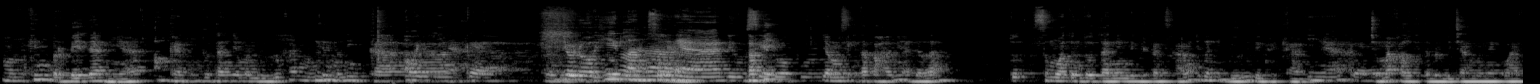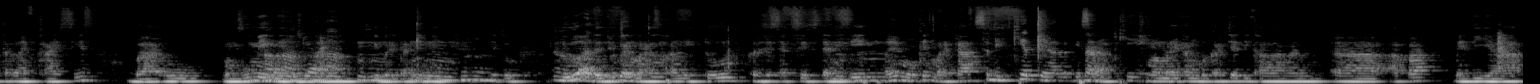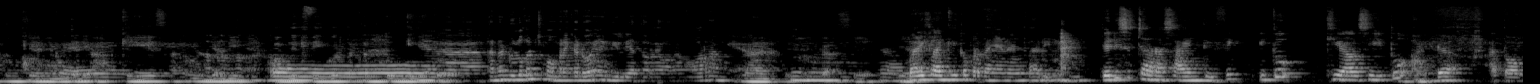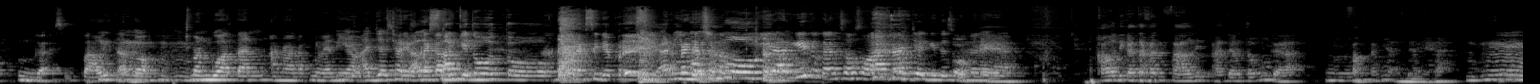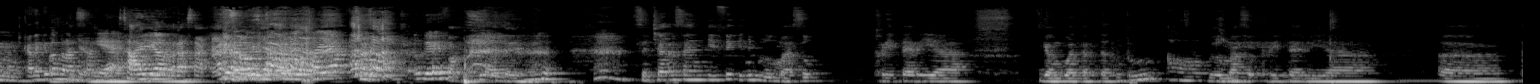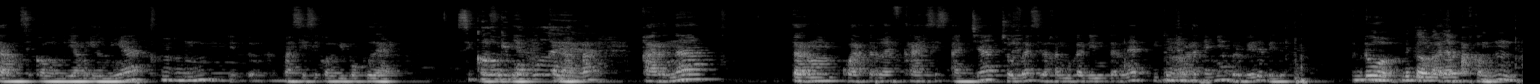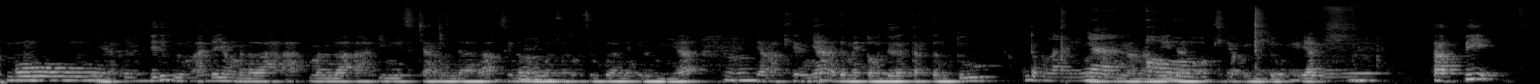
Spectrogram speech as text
mungkin berbeda nih ya Oh. kayak tuntutan zaman dulu kan mungkin Hmm. menikah Oh iya. Oke. Lebih Jodohin itu. langsung ya di usia Tapi 20. yang mesti kita pahami adalah tu- semua tuntutan yang diberikan sekarang juga di- dulu diberikan. Iya. oke. Cuma kalau kita berbicara mengenai quarter life crisis baru membooming nih tuntutan yang diberikan ini Mm-mm. Mm-mm. gitu. Dulu ada juga yang merasakan itu krisis eksistensi, Mm-mm. tapi mungkin mereka sedikit ya lebih Nah, sedikit. cuma mereka yang bekerja di kalangan eh, apa media mungkin yang Oke. menjadi artis atau menjadi Heeh. public figure tertentu Iya, gitu. Karena dulu kan cuma mereka doang yang dilihat oleh orang-orang ya. Nah, itu juga Hmm. sih. Nah, Iya. balik lagi ke pertanyaan yang tadi nih. Mm. Jadi secara saintifik itu KLC itu ada atau enggak sih? Valid atau Mm-mm. cuman buatan anak-anak milenial Iya, aja cari mereka alasan bikin gitu untuk depresi depresi mereka animo iya gitu kan sosokan aja gitu Oke. sebenarnya. Kalau dikatakan valid ada atau enggak, Hmm. faktanya ada ya. Mm-mm. karena kita Faktanya. Ya. saya Iya. merasakan Oh, gitu. saya oke. Faktanya ada ya. Secara saintifik ini belum masuk kriteria gangguan tertentu, Oh, belum oke. masuk kriteria eh, term psikologi yang ilmiah, Mm-mm. Mm-mm. gitu. Masih psikologi populer. psikologi Maksudnya, populer kenapa? Karena term quarter life crisis aja coba silahkan buka di internet itu Hmm. pengertiannya berbeda-beda. betul betul Belum ada betul. pakem. Mm-mm. Mm-mm. Oh. Iya. oke. Jadi belum ada yang menelaah menelaah ini secara mendalam sehingga Hmm. membuat suatu kesimpulan yang ilmiah Mm-mm. yang akhirnya ada metode tertentu Untuk untuk menanganinya. menangani dan Oh, oke, seperti oke. itu. Ya, Hmm. tapi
